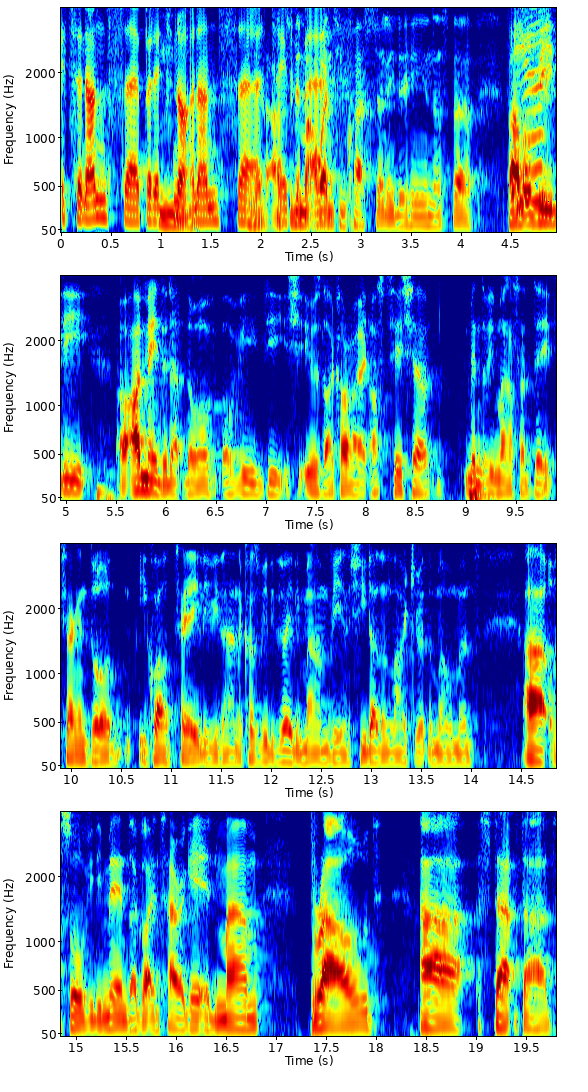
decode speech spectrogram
it's an answer, but it's mm. not an answer. Yeah, a ti ddim awen ti'n cwestiwn i dy hun a stuff. Fel yeah. o fi di, oh, I made it up though, o, o fi di, she was like, alright, os ti eisiau mynd o fi mas ar date, ti angen dod i gweld teulu fi then, because fi di dweud i mam fi, and she doesn't like you at the moment. A so fi di mynd, I got interrogated, mam, brawd, a stepdad.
